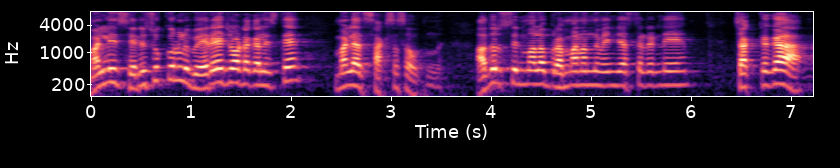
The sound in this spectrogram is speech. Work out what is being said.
మళ్ళీ శని శుక్రులు వేరే చోట కలిస్తే మళ్ళీ అది సక్సెస్ అవుతుంది. అదురు సినిమాలో బ్రహ్మానందం ఏం చేస్తాడండి? చక్కగా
